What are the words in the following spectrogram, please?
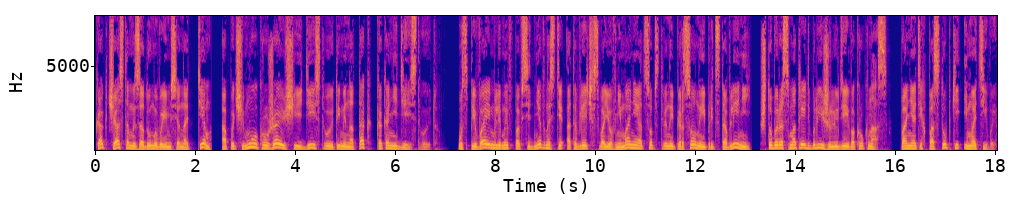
Как часто мы задумываемся над тем, а почему окружающие действуют именно так, как они действуют? Успеваем ли мы в повседневности отвлечь свое внимание от собственной персоны и представлений, чтобы рассмотреть ближе людей вокруг нас – понять их поступки и мотивы.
